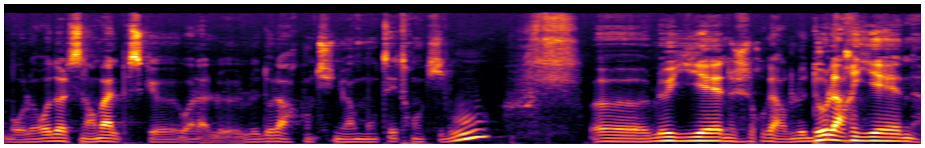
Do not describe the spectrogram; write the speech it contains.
bon, l'eurodoll, c'est normal parce que voilà, le, dollar continue à monter tranquillou. Euh, le yen, je regarde, le dollar yen,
